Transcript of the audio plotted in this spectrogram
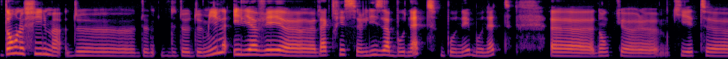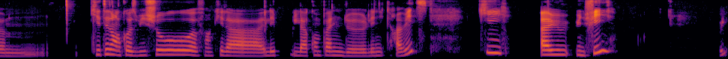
dans le film de, de, de- de 2000, il y avait l'actrice Lisa Bonnet, Bonnet, euh, donc, euh, qui, est, euh, qui était dans le Cosby Show, enfin, qui est la, compagne de Lenny Kravitz, qui a eu une fille Oui.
